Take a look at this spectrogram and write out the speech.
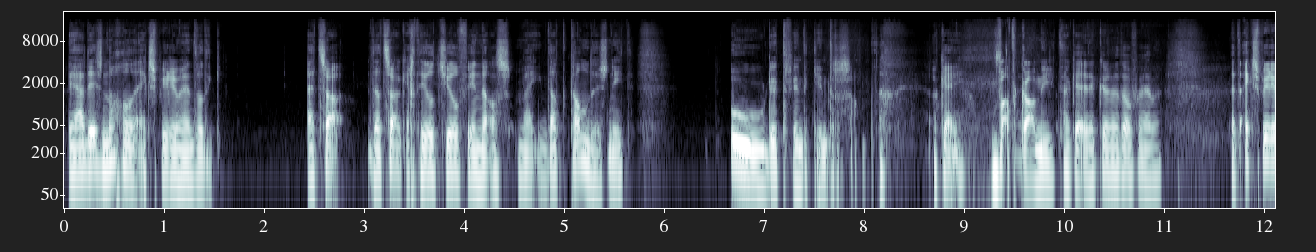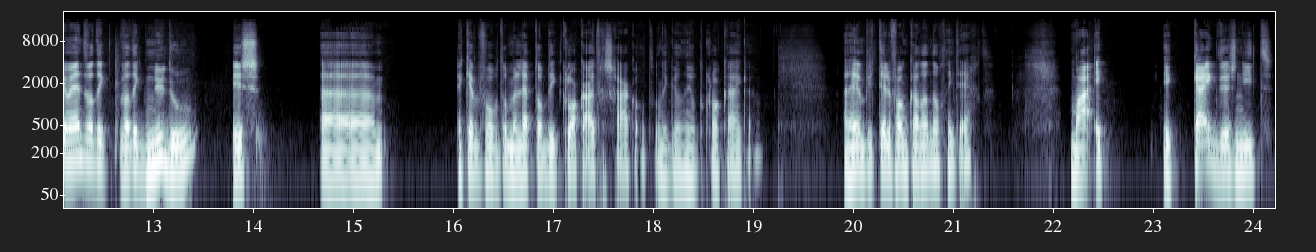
Ja, dit is nog wel een experiment wat ik... Het zou, dat zou ik echt heel chill vinden als... Maar dat kan dus niet. Oeh, dit vind ik interessant. Oké, Wat kan niet? Oké, daar kunnen we het over hebben. Het experiment wat ik, wat ik nu doe is... ehm, ik heb bijvoorbeeld op mijn laptop die klok uitgeschakeld, want ik wil niet op de klok kijken. Alleen op je telefoon kan dat nog niet echt. Maar ik, ik kijk dus niet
